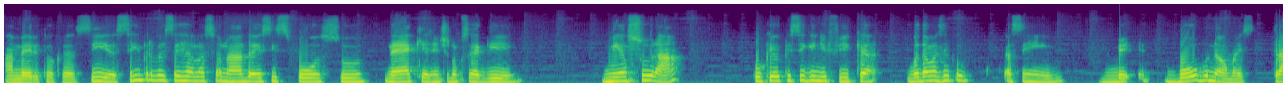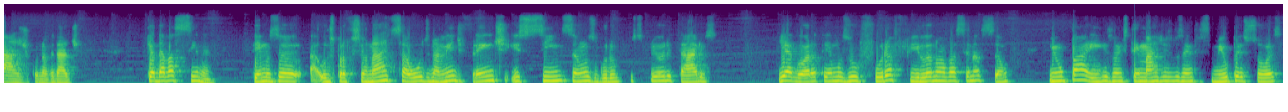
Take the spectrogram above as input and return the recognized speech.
a meritocracia, sempre vai ser relacionada a esse esforço, né, que a gente não consegue mensurar, porque o que significa, vou dar um exemplo assim, bobo não, mas trágico, na verdade, que é da vacina. Temos uh, os profissionais de saúde na linha de frente e sim, são os grupos prioritários. E agora temos o fura-fila na vacinação em um país onde tem mais de 200 mil pessoas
